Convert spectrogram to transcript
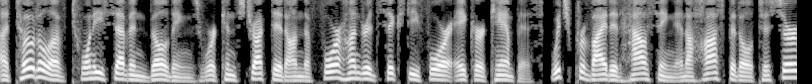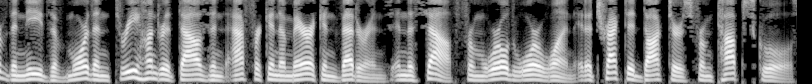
A total of 27 buildings were constructed on the 464-acre campus, which provided housing and a hospital to serve the needs of more than 300,000 African American veterans in the South from World War I. It attracted doctors from top schools,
